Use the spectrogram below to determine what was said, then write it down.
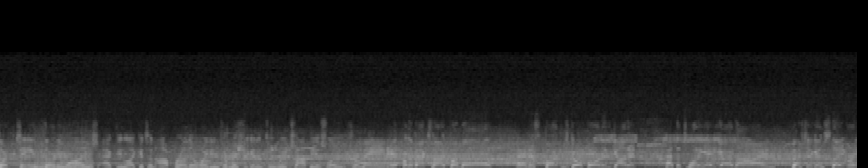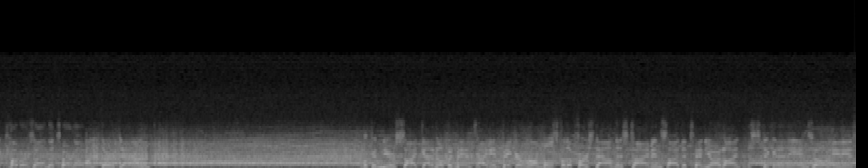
13-31. Acting like it's an opera. They're waiting for Michigan in two weeks, obviously. Germaine hit from the backside fumble. And the Spartans go for it and got it at the 28-yard line. Michigan State recovers on the turnover. On third down, Looking near side, got an open man tight end. Baker rumbles for the first down this time inside the 10-yard line. Stick it in the end zone. It is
